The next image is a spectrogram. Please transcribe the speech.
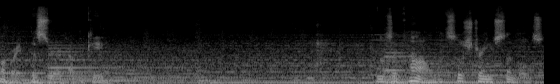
Oh, right, this is where I got the key. I was like, huh, what's those strange symbols?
